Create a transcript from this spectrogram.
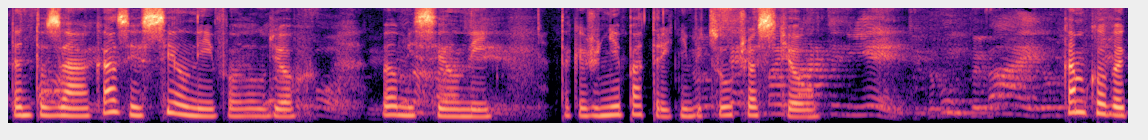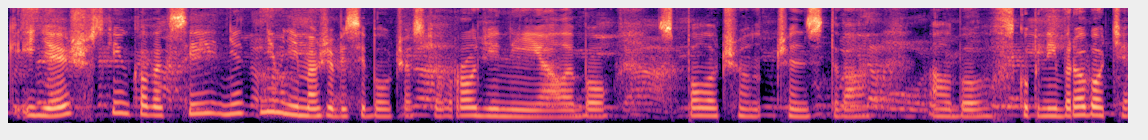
Tento zákaz je silný v ľuďoch, veľmi silný. Takže nepatriť, nebyť súčasťou. Kamkoľvek ideš, s kýmkoľvek si, ne, nevnímaš, že by si bol časťou rodiny alebo spoločenstva alebo skupiny v robote.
